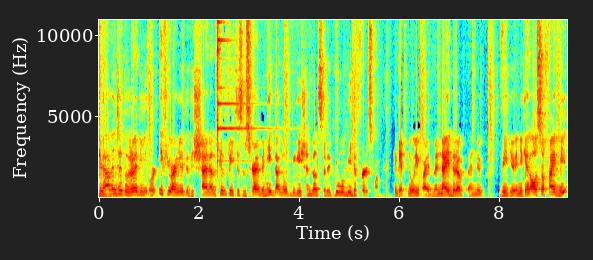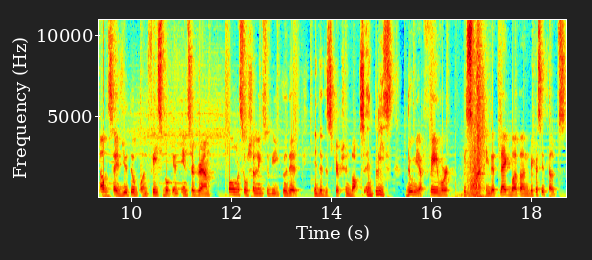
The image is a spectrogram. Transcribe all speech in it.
If you haven't yet already, or if you are new to this channel, feel free to subscribe and hit that notification bell so that you will be the first one to get notified when I drop a new video. And you can also find me outside YouTube on Facebook and Instagram. All my social links will be included in the description box. And please do me a favor by smashing that like button because it helps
